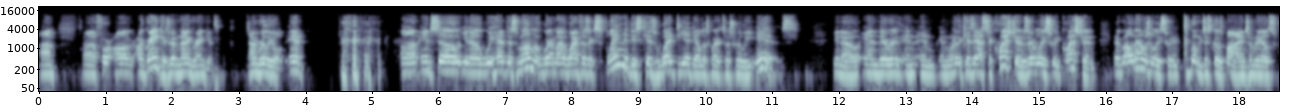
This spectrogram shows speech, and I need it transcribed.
Um, uh, for all our grandkids, we have nine grandkids. I'm really old, and um, and so you know we had this moment where my wife was explaining to these kids what Dia de los Muertos really is, you know, and there was and and, and one of the kids asked a question. It was a really sweet question. Go, oh, that was really sweet. And boom, it just goes by, and somebody else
